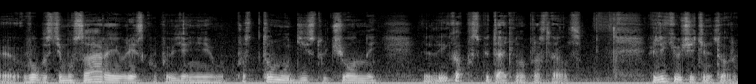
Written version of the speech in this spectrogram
в области мусара еврейского поведения, просто талмудист, ученый, и как воспитатель он прославился. Великий учитель Торы.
